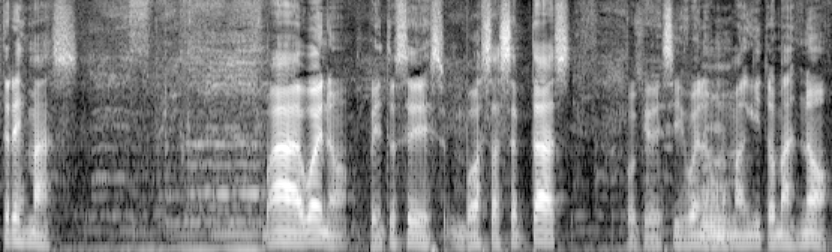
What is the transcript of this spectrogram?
3 más. Ah, bueno, pero entonces vos aceptás, porque decís, bueno, Mm. un manguito más, no.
